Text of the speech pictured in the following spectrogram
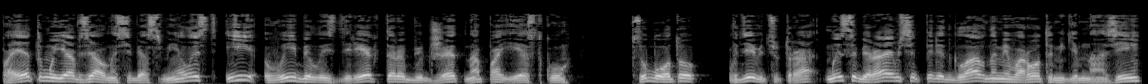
Поэтому я взял на себя смелость и выбил из директора бюджет на поездку, в субботу в девять утра мы собираемся перед главными воротами гимназии,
